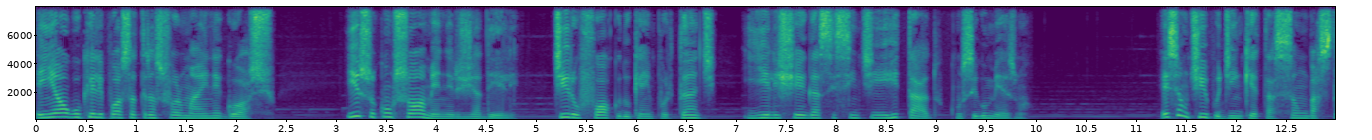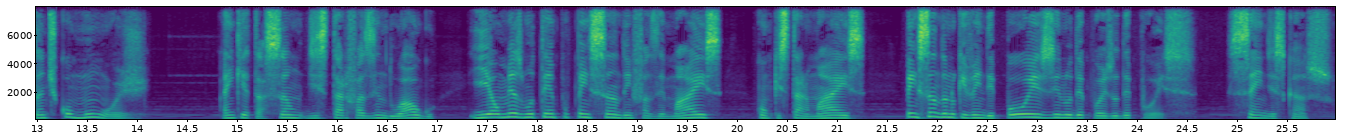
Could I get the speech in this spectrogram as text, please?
em algo que ele possa transformar em negócio. Isso consome a energia dele, tira o foco do que é importante e ele chega a se sentir irritado consigo mesmo. Esse é um tipo de inquietação bastante comum hoje. A inquietação de estar fazendo algo e ao mesmo tempo pensando em fazer mais, conquistar mais, pensando no que vem depois e no depois do depois, sem descanso,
